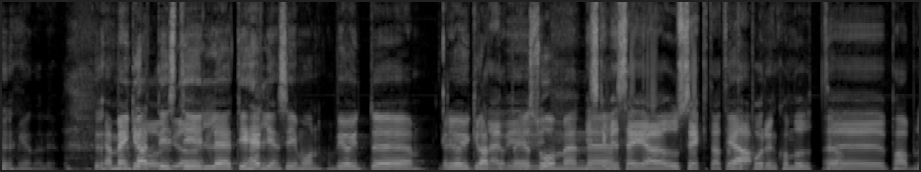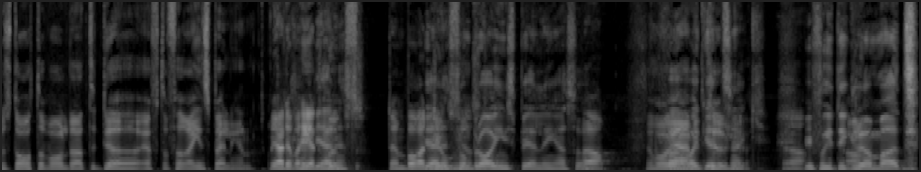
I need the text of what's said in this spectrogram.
det, menar det. Ja men grattis Åh, till, eh, till helgen Simon. Vi har ju inte... Eller jag har ju grattat Nej, vi- dig så men... Vi ska eh, väl säga ursäkta att ja. inte podden kom ut. Ja. Pablos dator valde att dö efter förra inspelningen. Ja det var helt Vi sjukt. Den bara Vi hade en dog. så bra inspelning alltså. Ja. Det var Fan jävligt kul snack. Ja. Vi får inte glömma att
